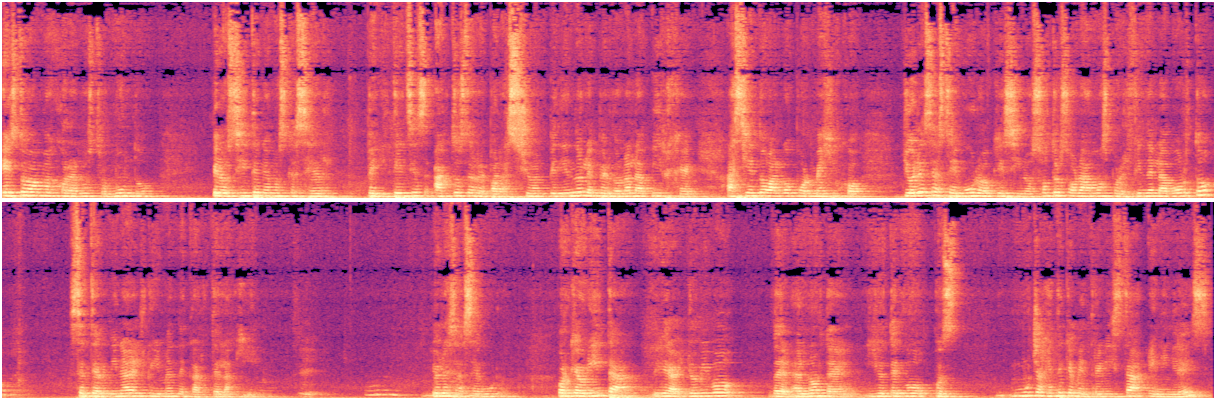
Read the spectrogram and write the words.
esto va a mejorar nuestro mundo, pero sí tenemos que hacer penitencias, actos de reparación, pidiéndole perdón a la Virgen, haciendo algo por México. Yo les aseguro que si nosotros oramos por el fin del aborto, se termina el crimen de cartel aquí. Yo les aseguro. Porque ahorita, mira, yo vivo al norte y yo tengo pues mucha gente que me entrevista en inglés,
